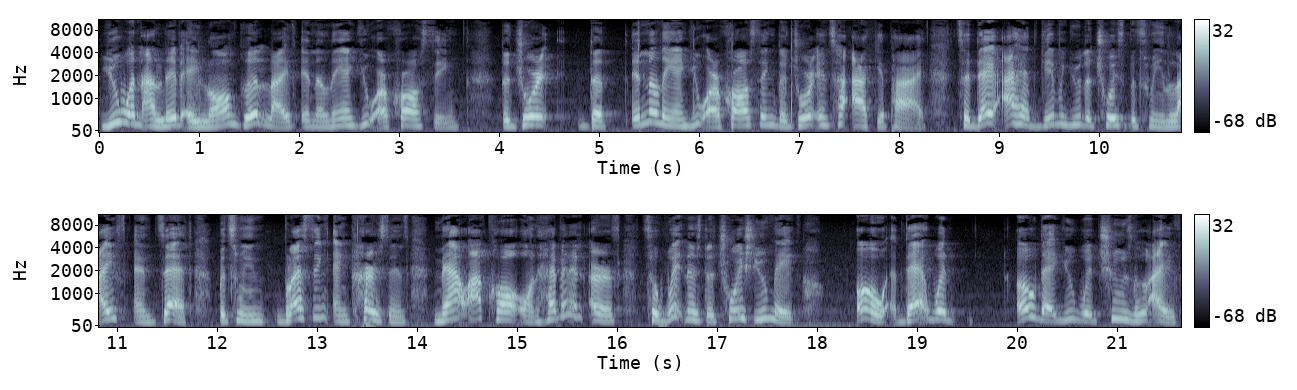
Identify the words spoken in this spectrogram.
You will not live a long, good life in the land you are crossing. The Jordan, the in the land you are crossing the Jordan to occupy. Today I have given you the choice between life and death, between blessing and cursings. Now I call on heaven and earth to witness the choice you make. Oh, that would Oh, that you would choose life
